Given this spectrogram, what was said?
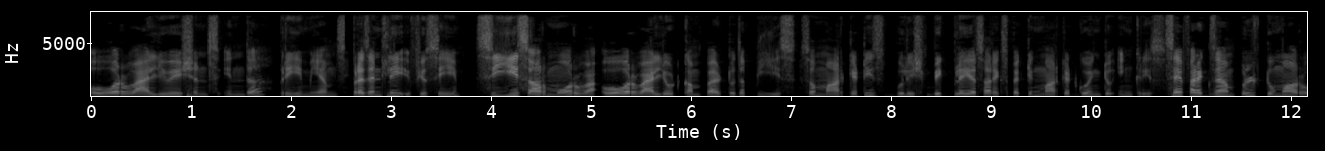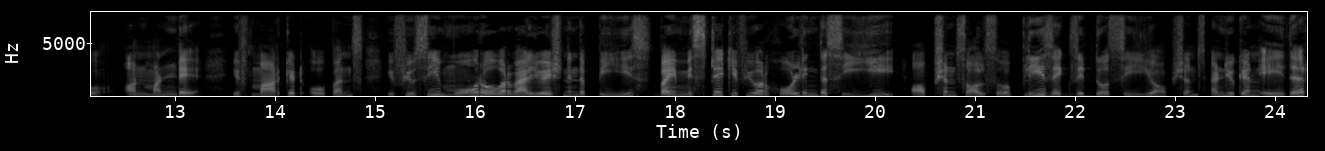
overvaluations in the premiums. Presently, if you see, CEs are more overvalued compared to the PEs. So market is bullish. Big players are expecting market going to increase. Say for example, tomorrow on Monday, if market opens, if you see more overvaluation in the PEs, by mistake, if you are holding the CE options also, please exit those CE options and you can either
